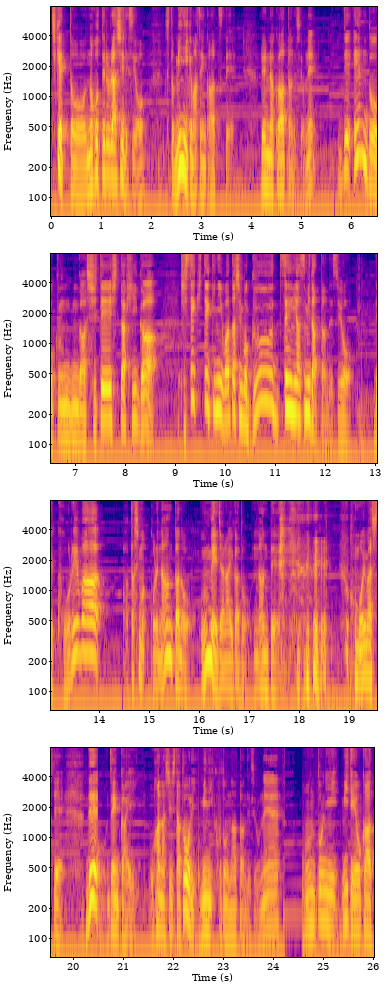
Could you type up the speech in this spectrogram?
チケット残ってるらしいですよ。ちょっと見に行けませんか？っつって連絡あったんですよね。で遠藤くんが指定した日が奇跡的に私も偶然休みだったんですよ。で、これは、私もこれなんかの運命じゃないかと、なんて 思いまして。で、前回お話しした通り見に行くことになったんですよね。本当に見てよかっ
